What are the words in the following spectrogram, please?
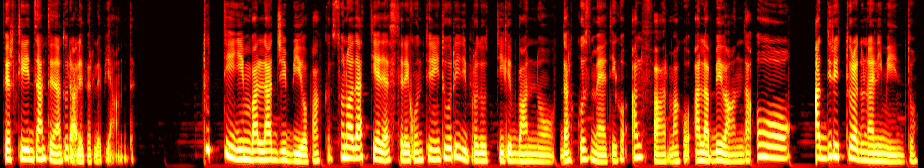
fertilizzante naturale per le piante. Tutti gli imballaggi Biopac sono adatti ad essere contenitori di prodotti che vanno dal cosmetico al farmaco alla bevanda o addirittura ad un alimento,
